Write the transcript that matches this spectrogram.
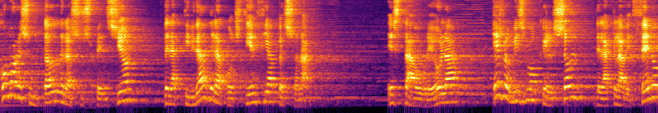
como resultado de la suspensión de la actividad de la conciencia personal esta aureola es lo mismo que el sol de la clave 0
